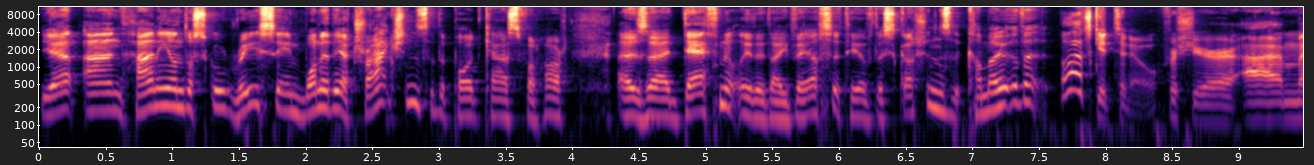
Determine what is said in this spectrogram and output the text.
Yeah, and Hanny underscore Ray saying one of the attractions of the podcast for her is uh, definitely the diversity of discussions that come out of it. Well, that's good to know for sure. Um,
